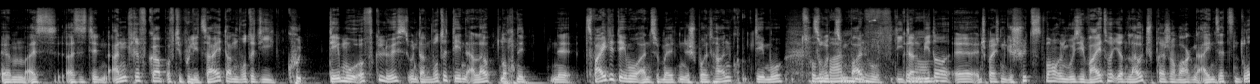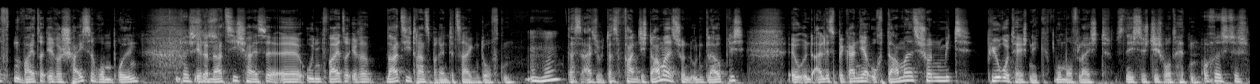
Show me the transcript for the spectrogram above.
Ähm, als, als es den Angriff gab auf die Polizei, dann wurde die Demo aufgelöst und dann wurde denen erlaubt, noch eine, eine zweite Demo anzumelden, eine Spontan-Demo Zum zurück zum Bahnhof, Bahnhof, die genau. dann wieder äh, entsprechend geschützt war und wo sie weiter ihren Lautsprecherwagen einsetzen durften, weiter ihre Scheiße rumbrüllen, Richtig. ihre Nazi-Scheiße äh, und weiter ihre Nazi-Transparente zeigen durften. Mhm. Das, also, das fand ich damals schon unglaublich. Äh, Und alles begann ja auch damals schon mit Pyrotechnik, wo wir vielleicht das nächste Stichwort hätten. Auch richtig.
